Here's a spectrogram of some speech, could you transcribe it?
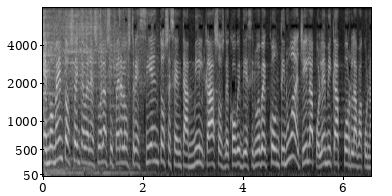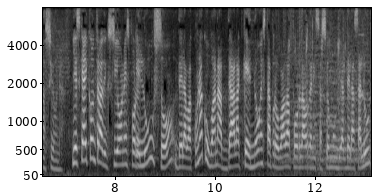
En momentos en que Venezuela supera los 360 mil casos de COVID-19, continúa allí la polémica por la vacunación. Y es que hay contradicciones por el uso de la vacuna cubana Abdala que no está aprobada por la Organización Mundial de la Salud.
